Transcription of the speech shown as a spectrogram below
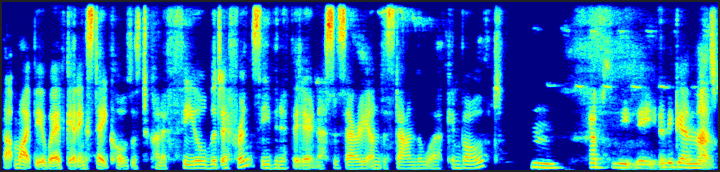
that might be a way of getting stakeholders to kind of feel the difference, even if they don't necessarily understand the work involved. Mm, absolutely. And again, that's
